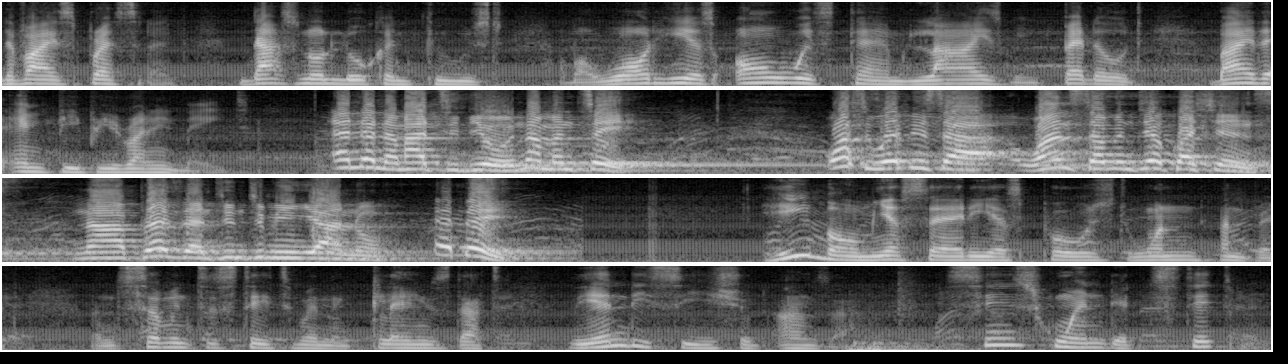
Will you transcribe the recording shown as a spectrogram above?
The vice president does not look enthused about what he has always termed lies being peddled by the NPP running mate. ɛnɛ na mate bio na mente wɔsi webisa 170 questions Now, president ntumi yi ano ebe. He Bawumia said he has posed 170 statements and claims that the NDC should answer. Since when did statement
